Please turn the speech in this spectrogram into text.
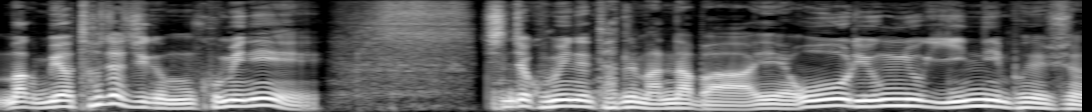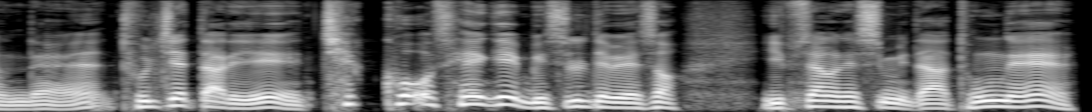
막 미어 터져 지금. 고민이, 진짜 고민이 다들 많나 봐. 예, 5662님 보내주셨는데, 둘째 딸이 체코 세계 미술대회에서 입상을 했습니다. 동네에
